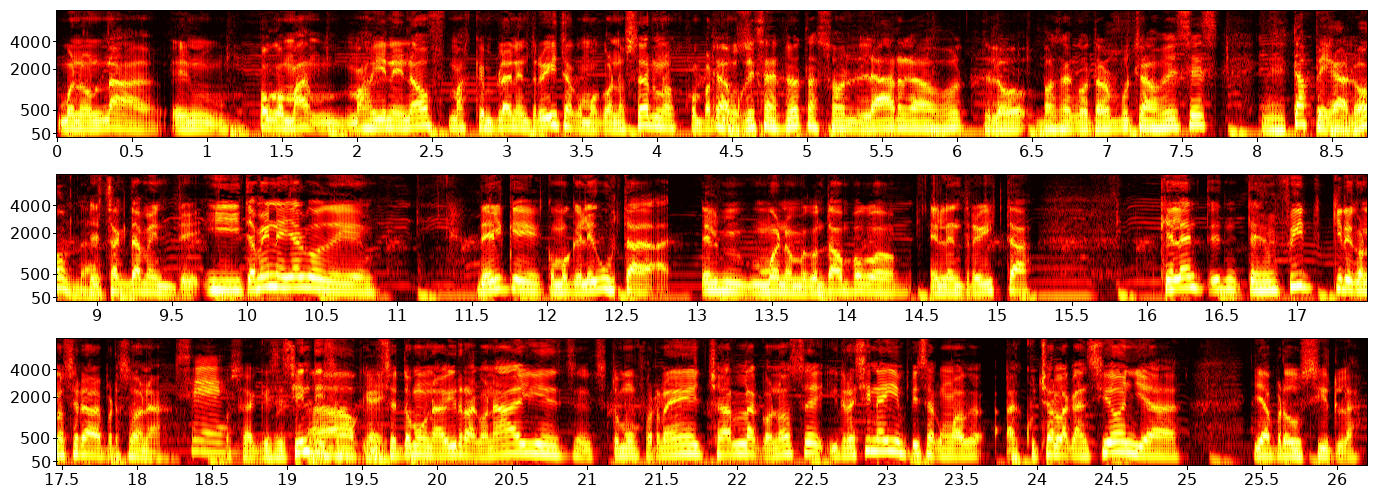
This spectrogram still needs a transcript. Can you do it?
Bueno, nada, en, un poco más, más bien en off, más que en plan entrevista, como conocernos, Claro, compartimos. porque esas notas son largas, vos te lo vas a encontrar muchas veces necesitas pegar onda. Exactamente. Y también hay algo de, de él que como que le gusta. Él, bueno, me contaba un poco en la entrevista que él antes de un fit quiere conocer a la persona. Sí. O sea, que se siente y Ah, se, toma una birra con alguien, se, se toma un fernet, charla, conoce y recién ahí empieza como a, a escuchar la canción y a, y a producirla.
